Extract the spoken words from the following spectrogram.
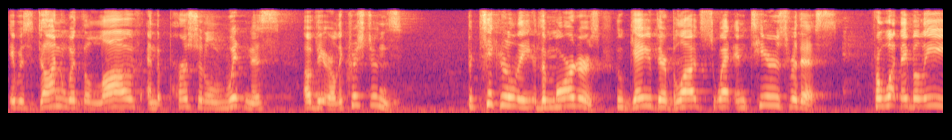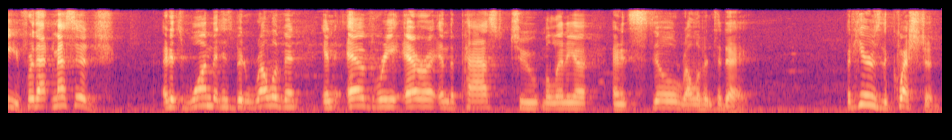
It was done with the love and the personal witness of the early Christians, particularly the martyrs who gave their blood, sweat, and tears for this, for what they believe, for that message. And it's one that has been relevant in every era in the past two millennia, and it's still relevant today. But here's the question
